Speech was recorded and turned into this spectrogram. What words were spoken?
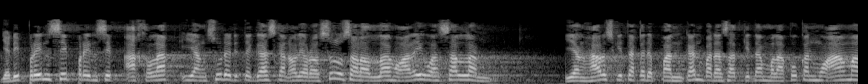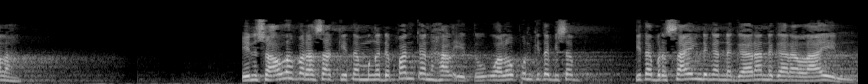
Jadi prinsip-prinsip akhlak yang sudah ditegaskan oleh Rasul sallallahu alaihi wasallam yang harus kita kedepankan pada saat kita melakukan muamalah. Insya Allah pada saat kita mengedepankan hal itu, walaupun kita bisa kita bersaing dengan negara-negara lain,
